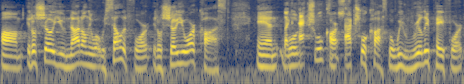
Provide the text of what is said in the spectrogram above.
um, it'll show you not only what we sell it for, it'll show you our cost, and like we'll, actual cost? Actual cost, what we really pay for it.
